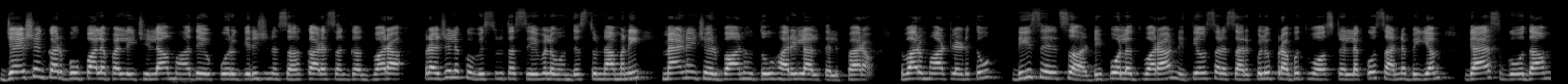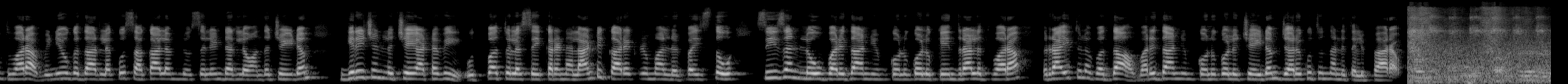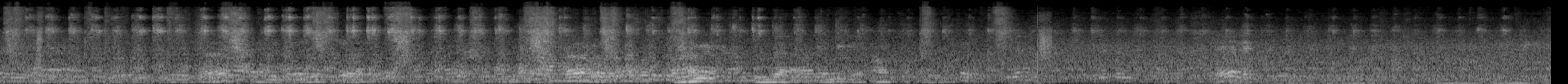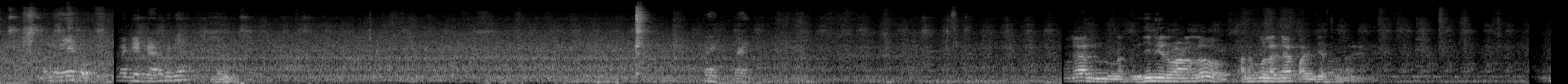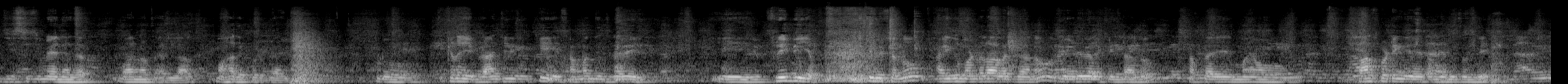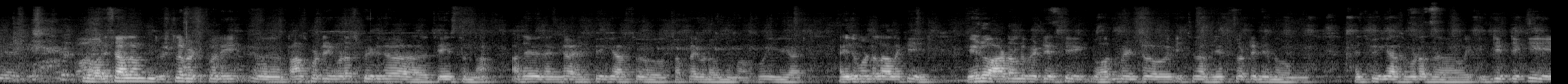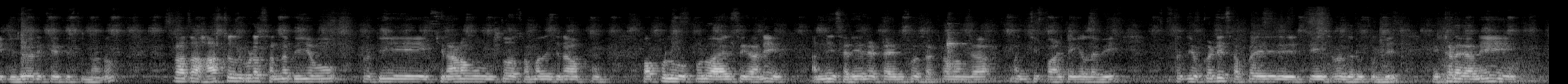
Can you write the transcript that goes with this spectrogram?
జయశంకర్ భూపాలపల్లి జిల్లా మహదేవ్పూర్ గిరిజన సహకార సంఘం ద్వారా ప్రజలకు విస్తృత సేవలు అందిస్తున్నామని మేనేజర్ బానుతు హరిలాల్ తెలిపారు. వారు మాట్లాడుతూ డీసెల్స్ డిపోల ద్వారా నిత్యావసర సరుకులు ప్రభుత్వ హాస్టళ్ళకు సన్న బియ్యం గ్యాస్ గోదాం ద్వారా వినియోగదారులకు సకాలంలో సిలిండర్లు అందజేయడం గిరిజనులచే అటవీ ఉత్పత్తుల సేకరణ లాంటి కార్యక్రమాలు నిర్వహిస్తూ సీజన్లో వరిధాన్యం కొనుగోలు కేంద్రాల ద్వారా రైతుల వద్ద వరిధాన్యం కొనుగోలు చేయడం జరుగుతుందని తెలిపారు. Kemudian, di nirwana lo, anak pulangnya panjat tunai. GCG manager Bhanunath Harilal Mahadevpur branch. ఇప్పుడు ఇక్కడ ఈ బ్రాంచ్కి సంబంధించినవి ఈ ఫ్రీ బియ్యం డిస్ట్రిబ్యూషను ఐదు మండలాలకు గాను ఏడు వేల క్వింటాలు సప్లై మేము ట్రాన్స్పోర్టింగ్ చేయడం జరుగుతుంది. ఇప్పుడు వర్షాలను దృష్టిలో పెట్టుకొని ట్రాన్స్పోర్టింగ్ కూడా స్పీడ్గా చేయిస్తున్నాం. అదేవిధంగా ఎల్పీ గ్యాస్ సప్లై కూడా ఉంది మాకు. ఈ ఐదు మండలాలకి ఏడు ఆర్డర్లు పెట్టేసి గవర్నమెంట్ ఇచ్చిన రేట్ తోటి నేను హెచ్పి గ్యాస్ కూడా ఇంటింటికి డెలివరీ చేపిస్తున్నాను. తర్వాత హాస్టల్ కూడా సన్న బియ్యము ప్రతి కిరాణంతో సంబంధించిన పప్పులు ఉప్పులు ఆయిల్స్ కానీ అన్నీ సరైన టైంకు సక్రమంగా మంచి క్వాలిటీ గలవి ప్రతి ఒక్కటి సప్లై చేయించడం జరుగుతుంది. ఎక్కడ కానీ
